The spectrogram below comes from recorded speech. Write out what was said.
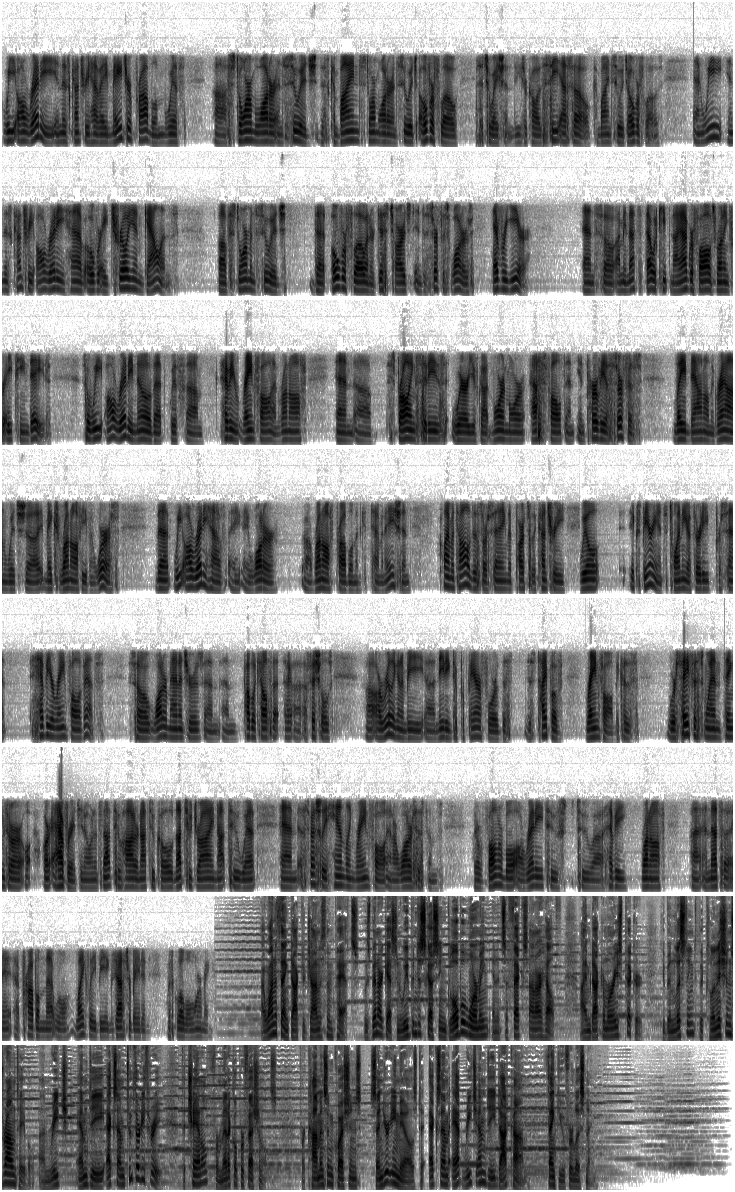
we already in this country have a major problem with uh, storm water and sewage, this combined stormwater and sewage overflow situation. These are called CSO, combined sewage overflows. And we in this country already have over a trillion gallons of storm and sewage that overflow and are discharged into surface waters every year. And so, I mean, that's that would keep Niagara Falls running for 18 days. So we already know that with um, heavy rainfall and runoff and uh, sprawling cities where you've got more and more asphalt and impervious surface laid down on the ground, which uh, it makes runoff even worse, that we already have a, a water uh, runoff problem and contamination. Climatologists are saying that parts of the country will experience 20 or 30 percent heavier rainfall events. So, water managers and, and public health uh, uh officials uh, are really going to be uh, needing to prepare for this this type of rainfall because we're safest when things are are average, you know, and it's not too hot or not too cold, not too dry, not too wet, and especially handling rainfall in our water systems. They're vulnerable already to to uh, heavy runoff, uh, and that's a, a problem that will likely be exacerbated with global warming. I want to thank Dr. Jonathan Patz, who's been our guest, and we've been discussing global warming and its effects on our health. I'm Dr. Maurice Pickard. You've been listening to the Clinicians Roundtable on REACH MD XM233, the channel for medical professionals. For comments and questions, send your emails to xm at reachmd.com. Thank you for listening.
